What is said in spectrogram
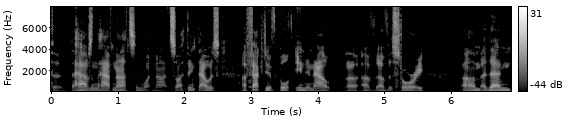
the the haves and the have-nots and whatnot. So I think that was effective both in and out uh, of of the story. Um, and then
